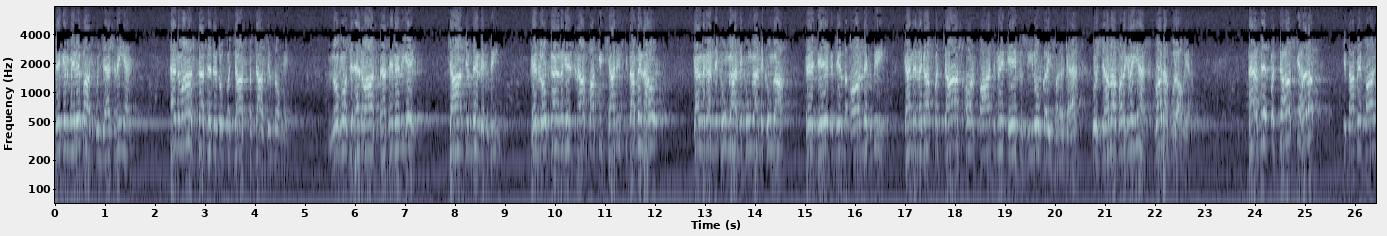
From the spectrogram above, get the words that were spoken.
لیکن میرے پاس گنجائش نہیں ہے۔ ایڈوانس پیسے دے دو، پچاس پچاس جلدوں کے۔ لوگوں سے ایڈوانس پیسے لے لیے، چار جلدیں لکھ دی پھر لوگ کہنے لگے، جناب باقی چھیالیس کتابیں نہ ہو کہنے لگا، لکھوں گا لکھوں گا لکھوں گا۔ پھر ایک جلد اور لکھ دی۔ کہنے لگا، پچاس اور پانچ میں ایک زیرو کا ہی فرق ہے۔ کچھ زیادہ فرق نہیں ہے، وعدہ پورا ہو گیا۔ پیسے پچاس کے ہڑپ، کتابیں پاس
